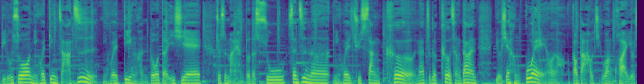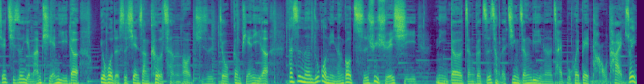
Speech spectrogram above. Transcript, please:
比如说，你会订杂志，你会订很多的一些，就是买很多的书，甚至呢，你会去上课。那这个课程当然有些很贵哦，高达好几万块；有些其实也蛮便宜的，又或者是线上课程哦，其实就更便宜了。但是呢，如果你能够持续学习，你的整个职场的竞争力呢，才不会被淘汰。所以，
